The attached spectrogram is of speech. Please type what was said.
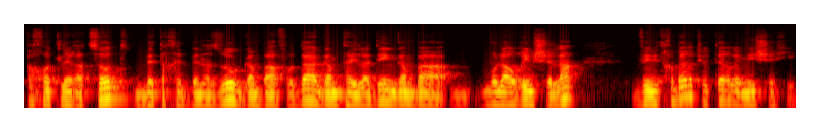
פחות לרצות, בטח את בן הזוג, גם בעבודה, גם את הילדים, גם ב- מול ההורים שלה, והיא מתחברת יותר למי שהיא.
